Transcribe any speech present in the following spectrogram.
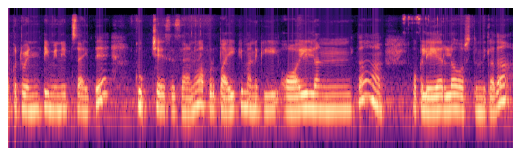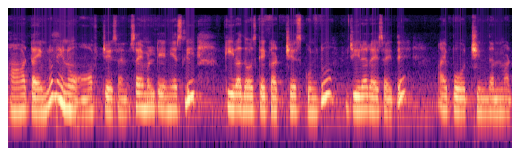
ఒక ట్వంటీ మినిట్స్ అయితే కుక్ చేసేసాను. అప్పుడు పైకి మనకి ఆయిల్ అంతా ఒక లేయర్లో వస్తుంది కదా ఆ టైంలో నేను ఆఫ్ చేశాను. సైమల్టేనియస్లీ కీరా దోసకాయ కట్ చేసుకుంటూ జీరా రైస్ అయితే అయిపోవచ్చిందనమాట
